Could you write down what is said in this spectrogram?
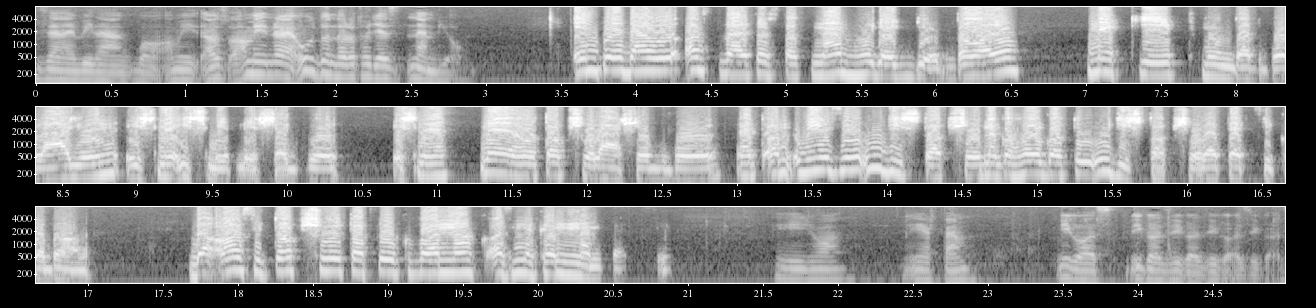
zenevilágban, ami, az, amire úgy gondolod, hogy ez nem jó? Én például azt változtatnám, hogy egy dal ne két mondatból álljon, és ne ismétlésekből és ne, ne a tapsolásokból. Mert a néző úgy is tapsol, meg a hallgató úgy is tapsol, ha tetszik a dal. De az, hogy tapsoltatók vannak, az nekem nem tetszik. Így van. értem. Igaz, igaz, igaz, igaz, igaz.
